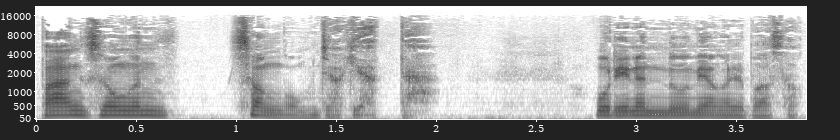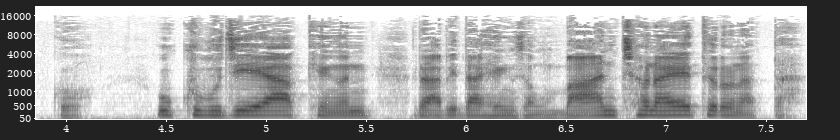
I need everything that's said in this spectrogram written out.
방송은 성공적이었다. 우리는 누명을 벗었고 우쿠부지의 악행은 라비다 행성 만천하에 드러났다.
